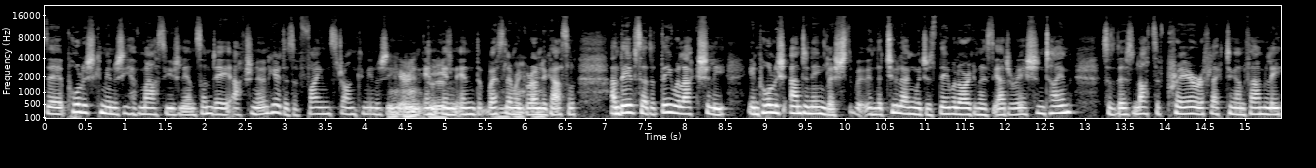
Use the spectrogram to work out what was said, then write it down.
the Polish community have mass usually on Sunday afternoon here. There's a fine, strong community here mm-hmm, in, in, mm-hmm. in, in, the West mm-hmm. Limerick mm-hmm. around Newcastle. And they've said that they will actually, in Polish and in English, in the two languages, they will organise the adoration time. So there's lots of prayer reflecting on family.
